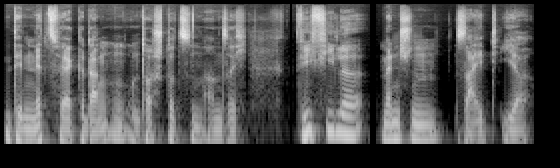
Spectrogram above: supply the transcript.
den Netzwerkgedanken unterstützen an sich. Wie viele Menschen seid ihr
